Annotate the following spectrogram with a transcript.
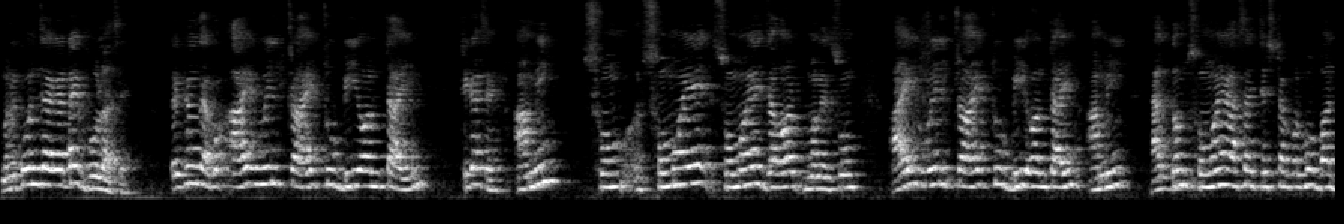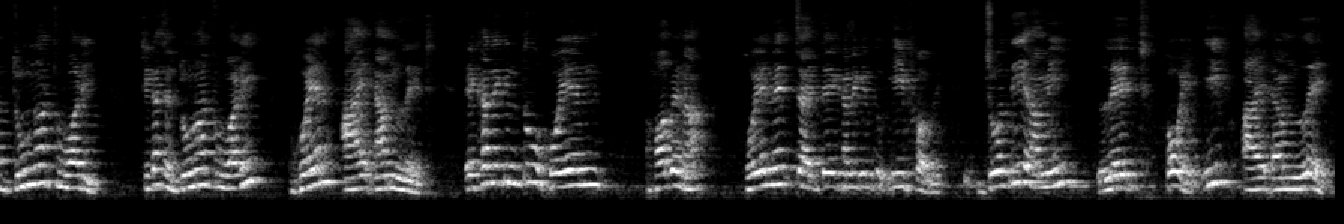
মানে কোন জায়গাটায় ভুল আছে? তো এখানে দেখো I will try to be on time ঠিক আছে? আমি সম- সময়ে সময়ে যাওয়ার মানে I will try to be on time আমি একদম সময়ে আসার চেষ্টা করব বা ডু নট ওয়ারি ঠিক আছে? Do not worry when I am late এখানে কিন্তু হোয়েন হবে না হোয়েনের চাইতে এখানে কিন্তু ইফ হবে। যদি আমি লেট হই ইফ আই অ্যাম লেট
